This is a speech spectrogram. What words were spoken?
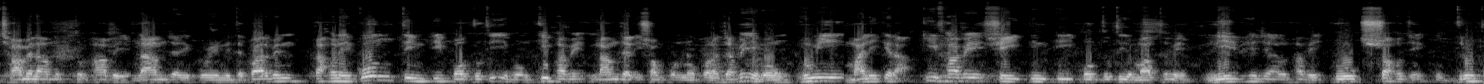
ঝামেলা মুক্ত ভাবে নামজারি করে নিতে পারবেন। তাহলে কোন তিনটি পদ্ধতি এবং কীভাবে নামজারি সম্পন্ন করা যাবে এবং ভূমি মালিকেরা কীভাবে সেই তিনটি পদ্ধতির মাধ্যমে নির্ভেজাল ভাবে খুব সহজে খুব দ্রুত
